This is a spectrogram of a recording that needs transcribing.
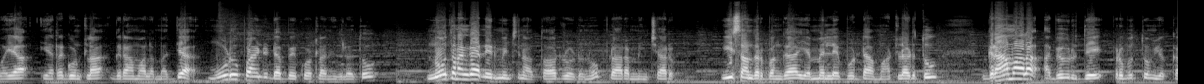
వయా ఎర్రగుంట్ల గ్రామాల మధ్య మూడు పాయింట్ డెబ్బై కోట్ల నిధులతో నూతనంగా నిర్మించిన తారు రోడ్డును ప్రారంభించారు. ఈ సందర్భంగా ఎమ్మెల్యే బుడ్డ మాట్లాడుతూ గ్రామాల అభివృద్ధే ప్రభుత్వం యొక్క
